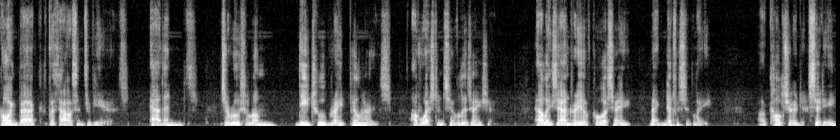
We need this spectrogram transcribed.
going back for thousands of years. Athens, Jerusalem, the two great pillars of Western civilization. Alexandria, of course, a magnificently uh, cultured city.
